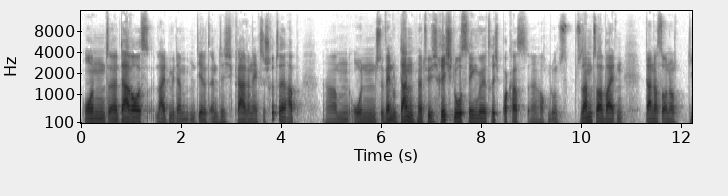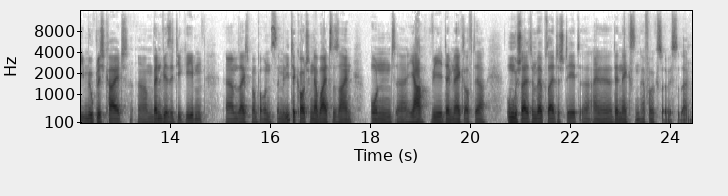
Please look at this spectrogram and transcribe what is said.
Und äh, daraus leiten wir dann mit dir letztendlich klare nächste Schritte ab. Ähm, und wenn du dann natürlich richtig loslegen willst, richtig Bock hast, äh, auch mit uns zusammenzuarbeiten, dann hast du auch noch die Möglichkeit, ähm, wenn wir sie dir geben, ähm, sage ich mal, bei uns im Elite-Coaching dabei zu sein und äh, ja, wie demnächst auf der umgestalteten Webseite steht, äh, eine der nächsten Erfolgsservice zu sein.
